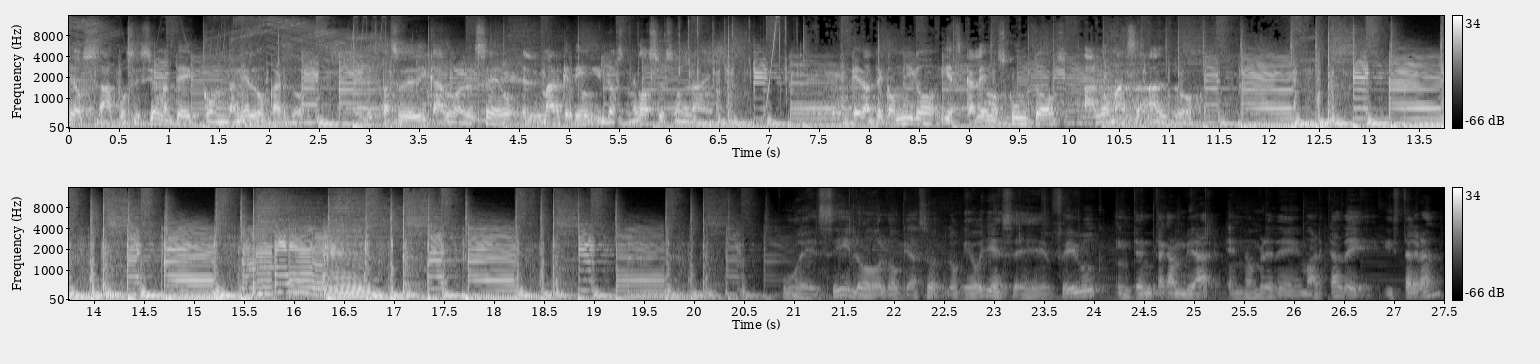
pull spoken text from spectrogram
Bienvenidos a Posicionate con Daniel Bocardo, el espacio dedicado al SEO, el marketing y los negocios online. Quédate conmigo y escalemos juntos a lo más alto. Pues sí, lo, que, lo que oyes, eh, Facebook intenta cambiar el nombre de marca de Instagram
